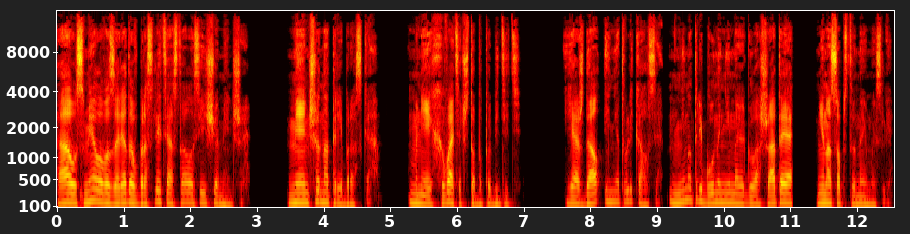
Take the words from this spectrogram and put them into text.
А у смелого заряда в браслете осталось еще меньше. Меньше на три броска. Мне их хватит, чтобы победить. Я ждал и не отвлекался. Ни на трибуны, ни на глашатая, ни на собственные мысли.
